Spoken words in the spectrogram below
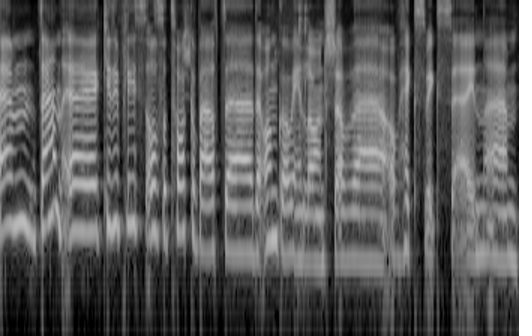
Um, Dan, uh, could you please also talk about uh, the ongoing launch of uh, of Hexvix in um,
